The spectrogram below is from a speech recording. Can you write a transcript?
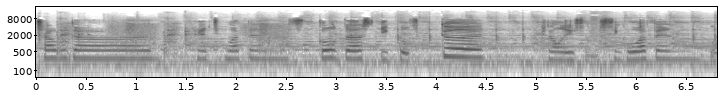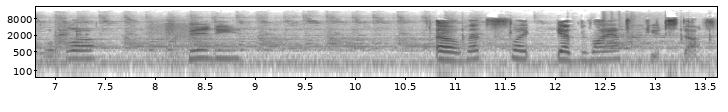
Travel guide, enhancing weapons, gold dust equals good. Can only use some single weapon, blah blah blah. Vanity. Oh, that's like, yeah, the divine attribute stuff.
